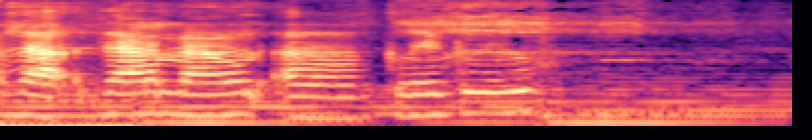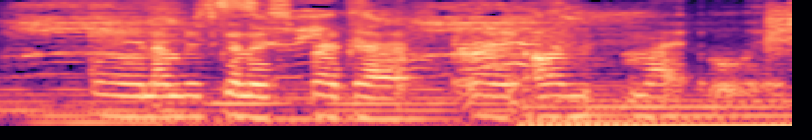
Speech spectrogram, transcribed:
about that amount of glitter glue, and I'm just gonna spread that right on my lid.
